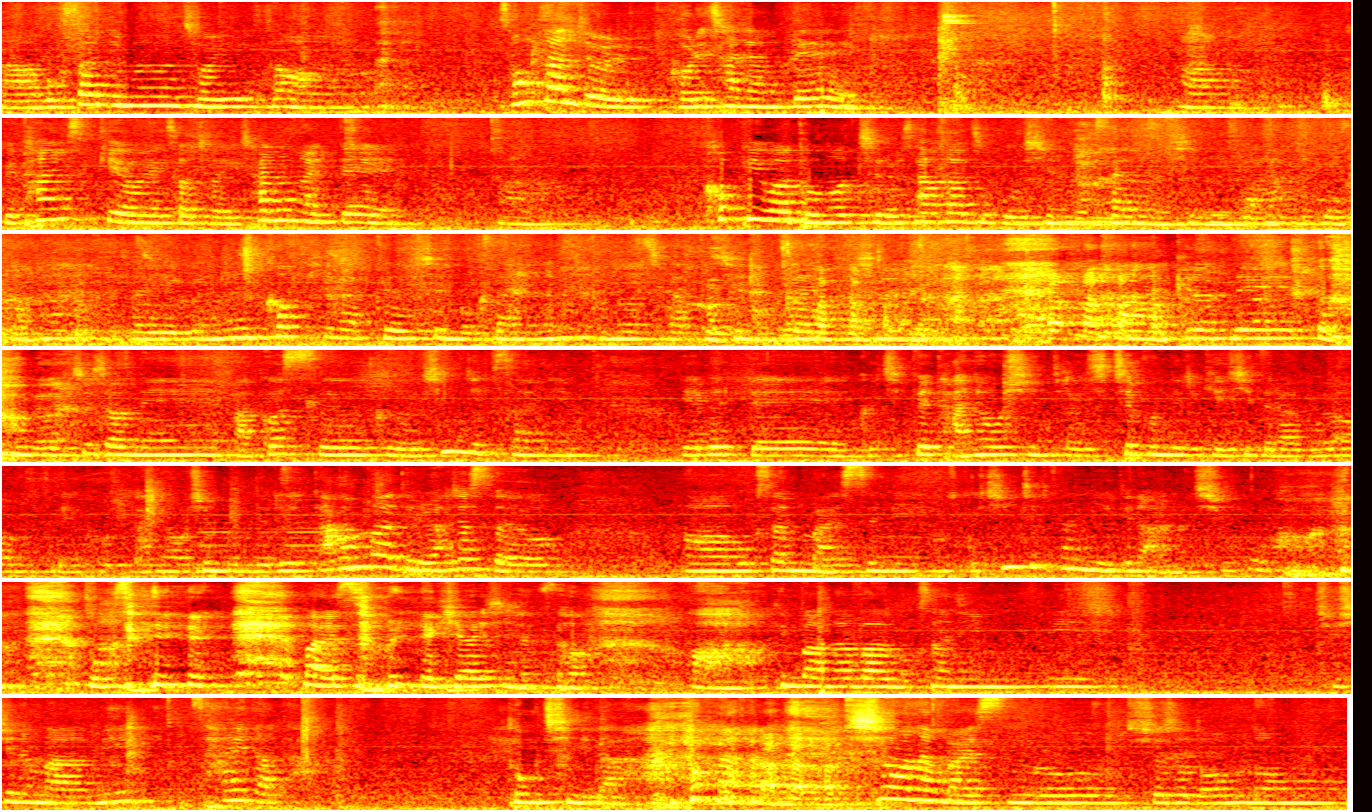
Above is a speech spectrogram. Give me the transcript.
아, 목사님은 저희 어, 성탄절 거리 찬양 때 아, 그 타임스퀘어에서 저희 찬양할 때 아, 커피와 도너츠를 사가지고 오신 목사님이십니다. 그래서 저희에게는 커피 같으신 목사님, 도너츠 같으신 목사님이십니다. 아, 그런데 또 몇 주 전에 마커스 그 신집사님 예배 때 그 집회 다녀오신 저희 지체분들이 계시더라고요. 근데 거기 다녀오신 분들이 딱 한마디를 하셨어요. 아, 목사님 말씀이 그 신집사님 얘기는 안 하시고 목사님 말씀을 얘기하시면서 아, 김바나바 목사님이 주시는 마음이 사이다다. 동침이다. 시원한 말씀으로 주셔서 너무너무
